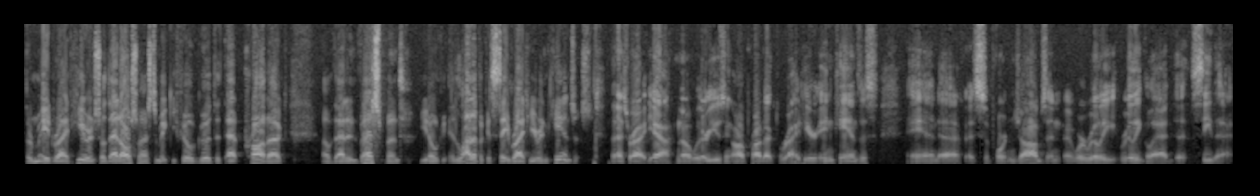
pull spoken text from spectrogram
they're made right here. And so that also has to make you feel good that that product of that investment, you know, a lot of it could stay right here in Kansas. That's right. Yeah. No, they're using our product right here in Kansas, and uh, it's supporting jobs, and, and we're really really glad to see that.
